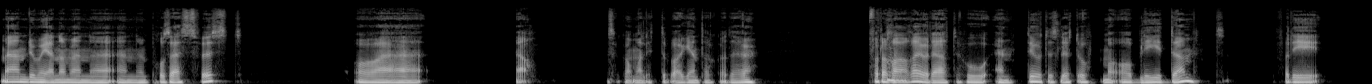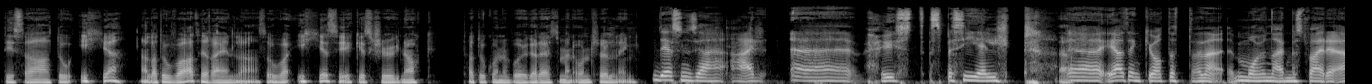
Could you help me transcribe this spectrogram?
men du må gjennom en, eh, en prosess først. Og eh, ja, så kommer jeg litt tilbake igjen til akkurat det òg. For det Mm. rare er jo det at hun endte jo til slutt opp med å bli dømt, fordi de sa at hun ikke, eller at hun var tilregnelig, så hun var ikke psykisk syk nok til at hun kunne bruke det som en unnskyldning. Det syns jeg er eh, høyst spesielt. Ja. Eh, jeg tenker jo at dette må jo nærmest være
